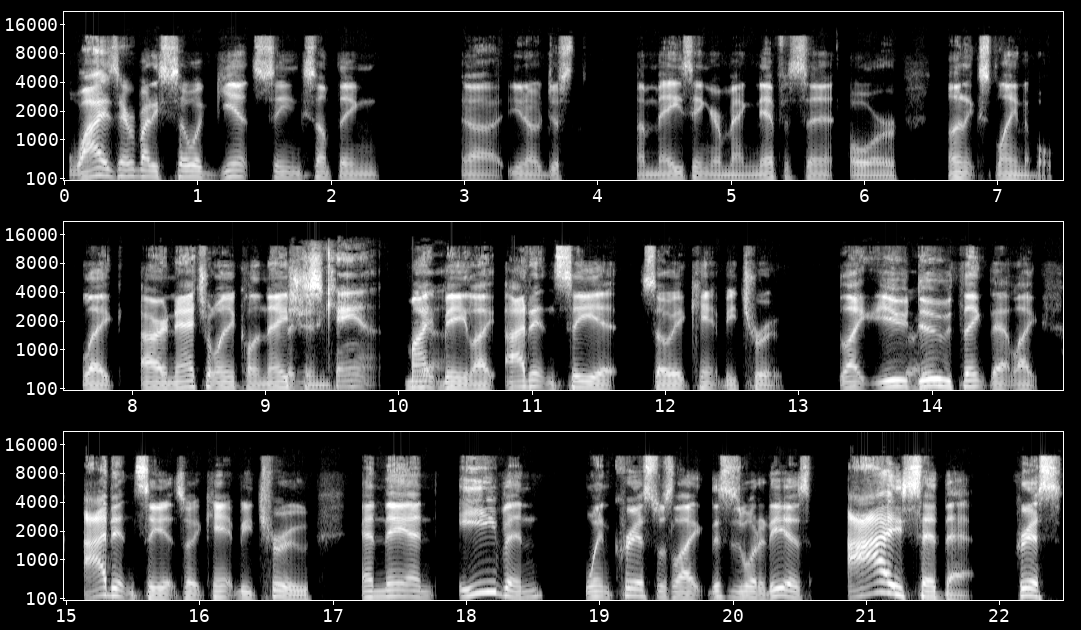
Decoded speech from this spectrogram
why is everybody so against seeing something, uh, you know, just amazing or magnificent or unexplainable? Like our natural inclination can't might yeah. be like, I didn't see it, so it can't be true. Like you right. do think that, like I didn't see it, so it can't be true. And then even when Chris was like, "This is what it is," I said that, Chris,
